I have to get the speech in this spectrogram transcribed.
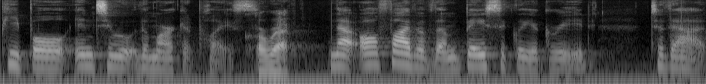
people into the marketplace. Correct. Now, all five of them basically agreed to that.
